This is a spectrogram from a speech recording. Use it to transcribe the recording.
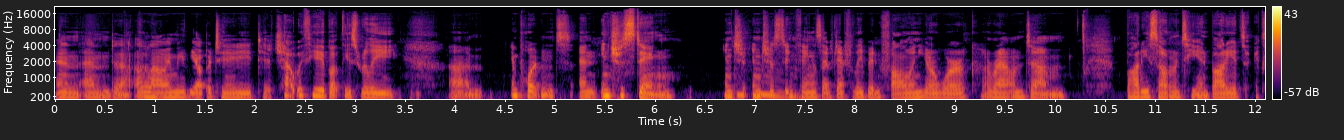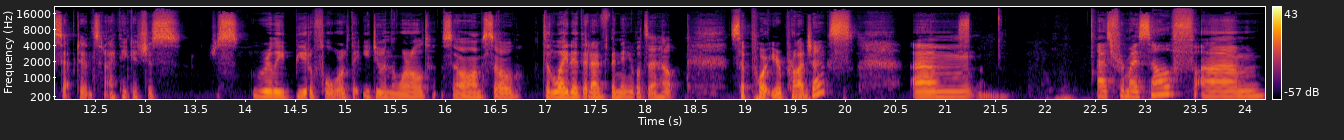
and and uh, allowing me the opportunity to chat with you about these really um, important and interesting, inter- mm-hmm. interesting things. I've definitely been following your work around um, body sovereignty and body acceptance, and I think it's just just really beautiful work that you do in the world. So I'm so delighted that I've been able to help support your projects. Um, awesome as for myself, um,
